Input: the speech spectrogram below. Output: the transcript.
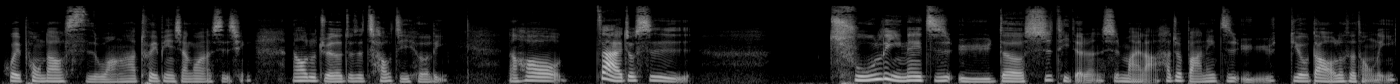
会碰到死亡啊蜕变相关的事情，然后我就觉得就是超级合理，然后再来就是。处理那只鱼的尸体的人是麦拉，他就把那只鱼丢到垃圾桶里，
